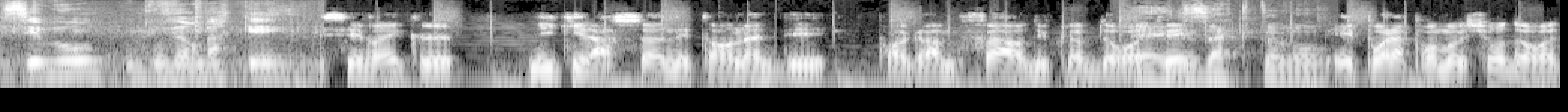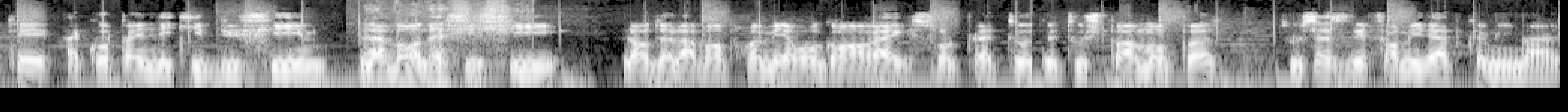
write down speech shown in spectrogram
C'est bon, vous pouvez embarquer. C'est vrai que Nicky Larson est en l'un des programmes phares du Club Dorothée. Exactement. Et pour la promotion, Dorothée accompagne l'équipe du film, la, bande à Fifi, lors de l'avant-première au Grand Rex sur le plateau Ne touche pas à mon poste. Tout ça, c'était formidable comme image.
